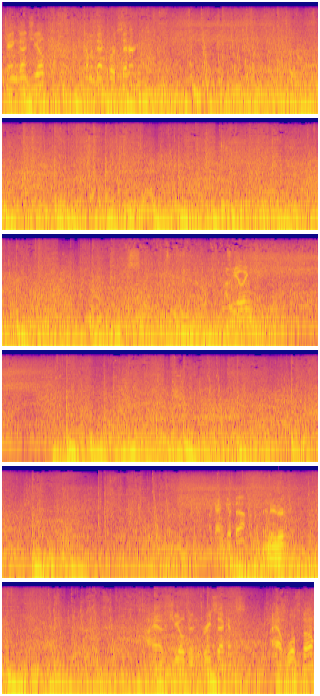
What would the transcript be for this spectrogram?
Chain gun shield. Coming back towards center. I'm healing. Can't get that. Me neither. I have shields in three seconds. I have wolf though.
